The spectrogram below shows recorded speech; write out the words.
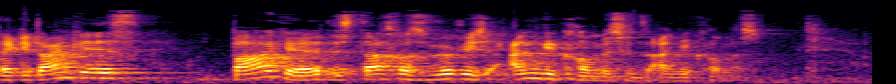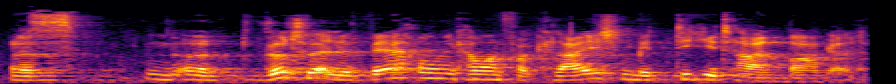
der Gedanke ist, Bargeld ist das, was wirklich angekommen ist, wenn es angekommen ist. Und das ist äh, virtuelle Währungen kann man vergleichen mit digitalem Bargeld.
